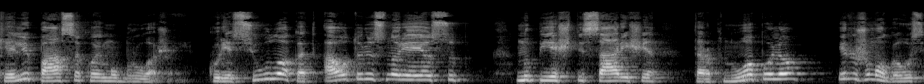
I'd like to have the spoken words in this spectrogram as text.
keli pasakojimų bruožai, kurie siūlo, kad autorius norėjo su, nupiešti sąryšį tarp nuopolio ir žmogaus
